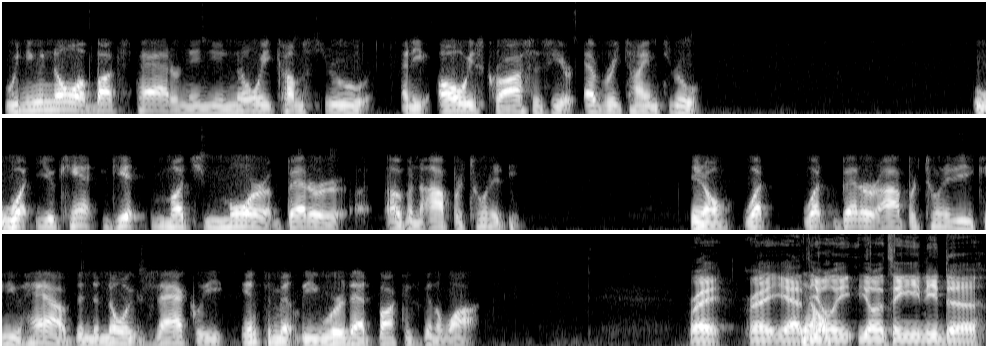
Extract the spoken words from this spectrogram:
when you know a buck's pattern and you know he comes through and he always crosses here every time through, what you can't get much more better of an opportunity. You know what? What better opportunity can you have than to know exactly intimately where that buck is going to walk? Right, right, yeah. You the know? only the only thing you need to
